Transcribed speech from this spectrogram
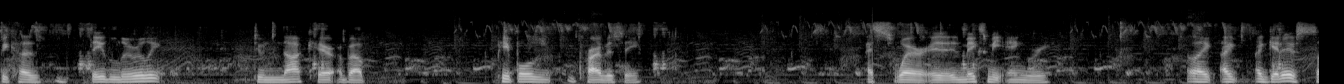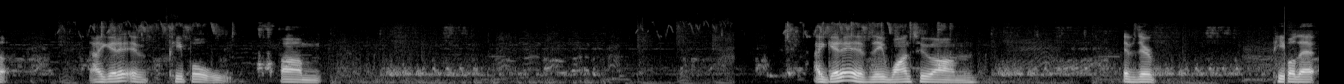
because they literally do not care about people's privacy. I swear, it, it makes me angry. Like, I, I get it if so, I get it if people, um, I get it if they want to, um, if they're people that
